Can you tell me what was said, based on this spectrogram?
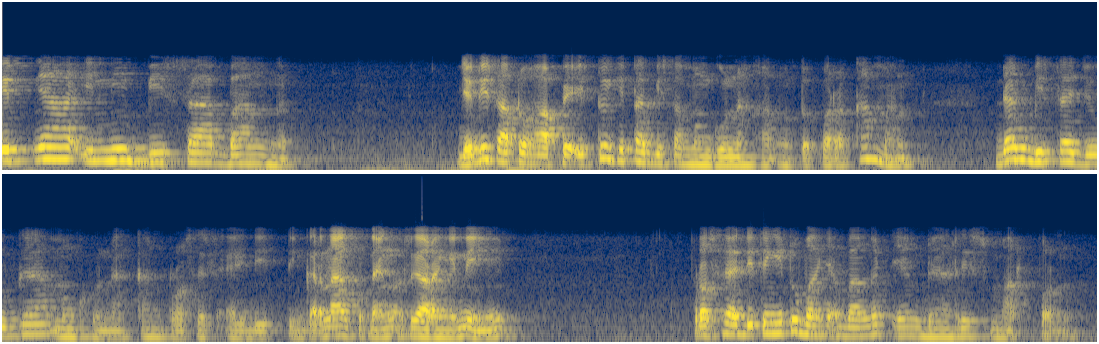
it-nya ini bisa banget. Jadi satu HP itu kita bisa menggunakan untuk perekaman dan bisa juga menggunakan proses editing. Karena aku tengok sekarang ini proses editing itu banyak banget yang dari smartphone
